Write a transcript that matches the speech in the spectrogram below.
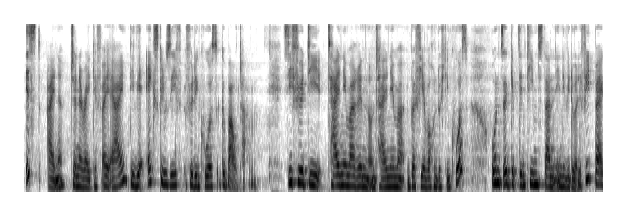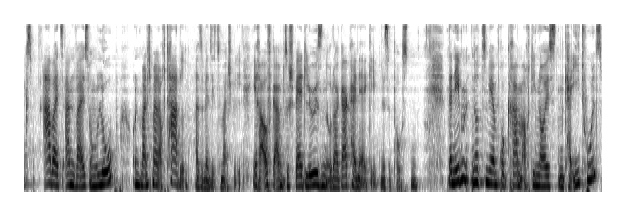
ist eine Generative AI, die wir exklusiv für den Kurs gebaut haben. Sie führt die Teilnehmerinnen und Teilnehmer über vier Wochen durch den Kurs und äh, gibt den Teams dann individuelle Feedbacks, Arbeitsanweisungen, Lob und manchmal auch Tadel. Also wenn sie zum Beispiel ihre Aufgaben zu spät lösen oder gar keine Ergebnisse posten. Daneben nutzen wir im Programm auch die neuesten KI-Tools,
